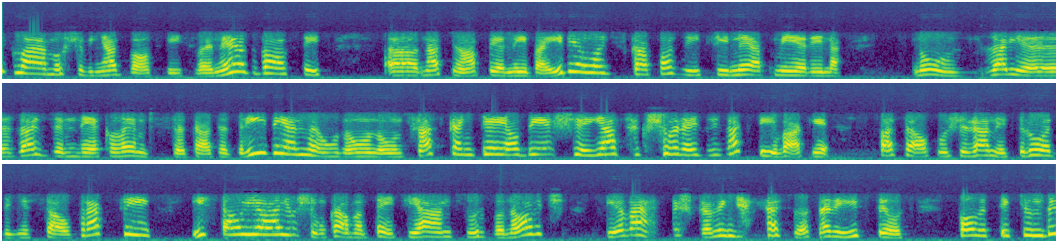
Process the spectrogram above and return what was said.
izlēmuši, viņi atbalstīs vai neatbalstīs. Uh, Nacionālā apvienībai ideoloģiskā pozīcija neapmierina. Nu, zaļie, zaļzemnieki lems tātad rītdien, un, un, un saskaņi tie jau bieži, jāsaka, šoreiz visaktīvākie pacaukuši Ranita Rodiņa savu frakciju, iztaujājuši, un kā man teica Jānis Urbanovičs, ievērojuši, ka viņi esot arī izpildus politiķu un di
